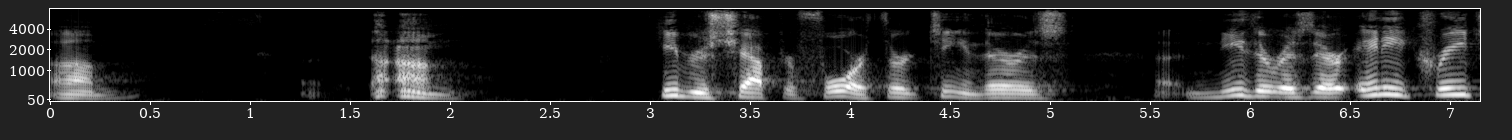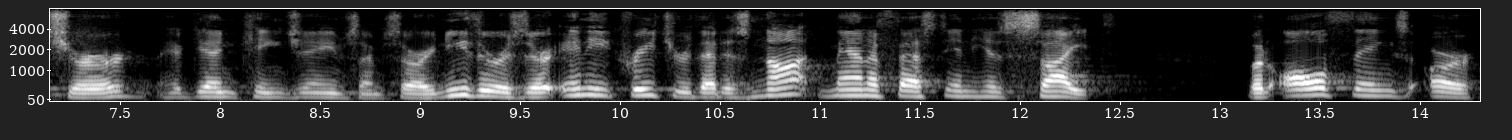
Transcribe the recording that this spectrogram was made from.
Um, Hebrews chapter 4, 13, there is neither is there any creature, again, King James, I'm sorry, neither is there any creature that is not manifest in his sight, but all things are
